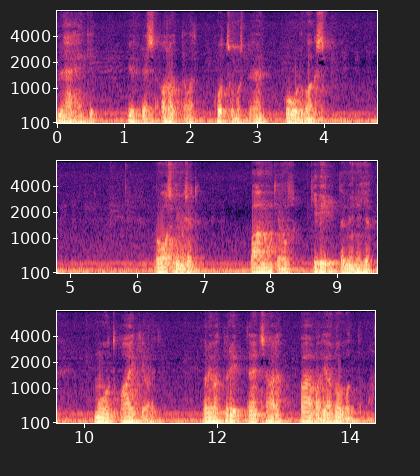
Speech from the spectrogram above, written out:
pyhä henki yhdessä osoittavat kutsumustyöhön kuuluvaksi. Ruoskimiset, vankeus, kivittäminen ja muut vaikeudet olivat yrittäneet saada Paavalia luovuttamaan.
